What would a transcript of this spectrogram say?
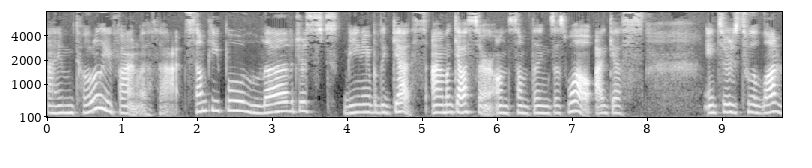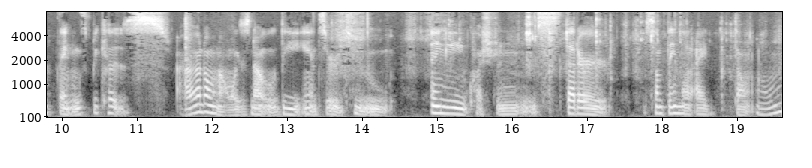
I'm totally fine with that. Some people love just being able to guess. I'm a guesser on some things as well. I guess answers to a lot of things because I don't always know the answer to any questions that are something that I don't know.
